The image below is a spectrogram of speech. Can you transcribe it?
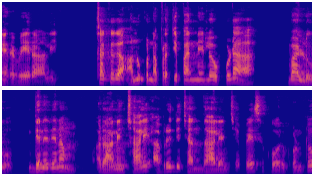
నెరవేరాలి. చక్కగా అనుకున్న ప్రతి పనిలో కూడా వాళ్ళు దినదినం రాణించాలి అభివృద్ధి చెందాలి అని చెప్పేసి కోరుకుంటూ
